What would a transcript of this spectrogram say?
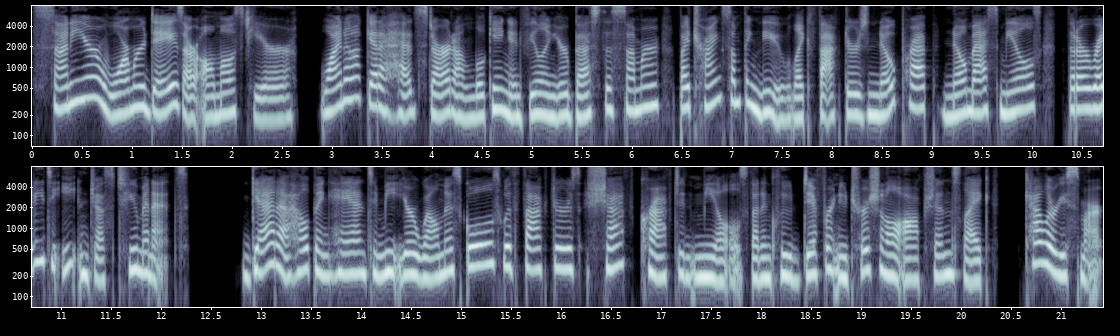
Sunnier, warmer days are almost here. Why not get a head start on looking and feeling your best this summer by trying something new like Factor's no prep, no mess meals that are ready to eat in just two minutes? Get a helping hand to meet your wellness goals with Factor's chef crafted meals that include different nutritional options like Calorie Smart,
